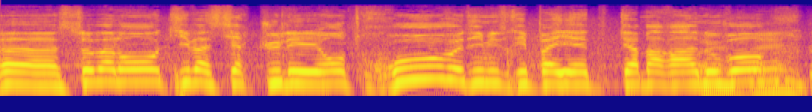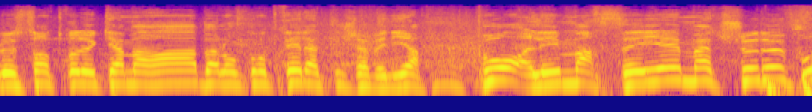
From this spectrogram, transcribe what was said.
Euh, ce ballon qui va circuler. On trouve Dimitri Payet. Camara à nouveau. Le centre de Camara. Ballon contré. La touche à venir pour les Marseillais. Match de fou.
